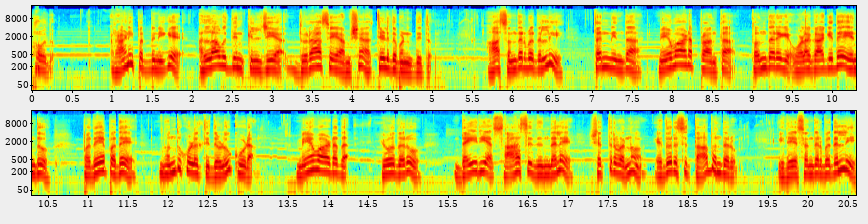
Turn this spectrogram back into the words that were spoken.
ಹೌದು ರಾಣಿ ಪದ್ಮಿನಿಗೆ ಅಲ್ಲಾವುದ್ದೀನ್ ಖಿಲ್ಜಿಯ ದುರಾಸೆಯ ಅಂಶ ತಿಳಿದು ಬಂದಿತು ಆ ಸಂದರ್ಭದಲ್ಲಿ ತನ್ನಿಂದ ಮೇವಾಡ ಪ್ರಾಂತ ತೊಂದರೆಗೆ ಒಳಗಾಗಿದೆ ಎಂದು ಪದೇ ಪದೇ ನೊಂದುಕೊಳ್ಳುತ್ತಿದ್ದಳು ಕೂಡ. ಮೇವಾಡದ ಯೋಧರು ಧೈರ್ಯ ಸಾಹಸದಿಂದಲೇ ಶತ್ರುವನ್ನು ಎದುರಿಸುತ್ತಾ ಬಂದರು. ಇದೇ ಸಂದರ್ಭದಲ್ಲಿ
